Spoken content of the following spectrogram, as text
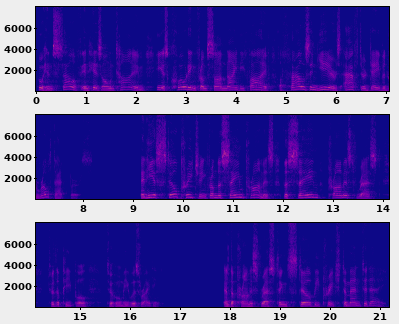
who himself, in his own time, he is quoting from Psalm 95, a thousand years after David wrote that verse. And he is still preaching from the same promise, the same promised rest to the people to whom he was writing. And the promised rest can still be preached to men today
